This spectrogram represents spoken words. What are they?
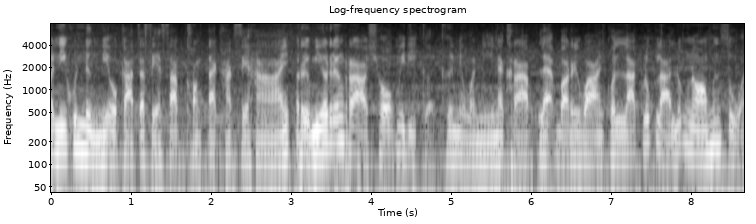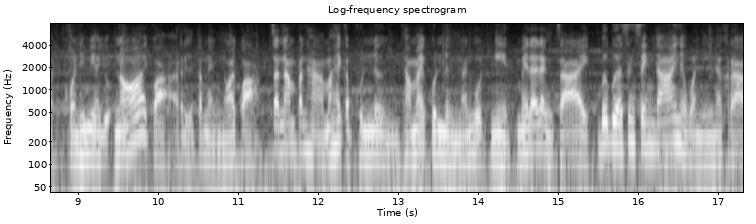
ันนี้คุณหนึ่งมีโอกาสจะเสียทรัพย์ของแตกหักเสียหาย หรือมีเรื่องราวโชคไม่ดีเกิดขึ้นในวันนี้นะครับ และบริวารคนรักลูกหลานลูกน้องหุ้นส่วน คนที่มีอายุน้อยกว่า หรือตำแหน่งน้อยกว่า จะนำปัญหามาให้กับคุณหนึ่งทำให้คุณหนึ่งนั้นหงุดหงิดไม่ได้ดั่งใจ เบื่อเบื่อเซ็งๆได้ในวันนี้นะครับ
